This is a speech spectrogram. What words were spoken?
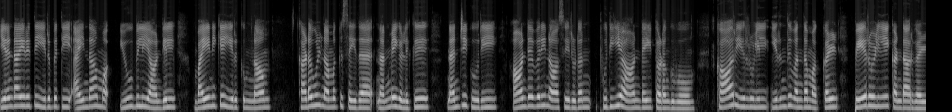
இரண்டாயிரத்தி இருபத்தி ஐந்தாம் யூபிலி ஆண்டில் பயணிக்க இருக்கும் நாம் கடவுள் நமக்கு செய்த நன்மைகளுக்கு நன்றி கூறி ஆண்டவரின் ஆசிருடன் புதிய ஆண்டை தொடங்குவோம். கார் இருளில் இருந்து வந்த மக்கள் பேரொளியை கண்டார்கள்.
